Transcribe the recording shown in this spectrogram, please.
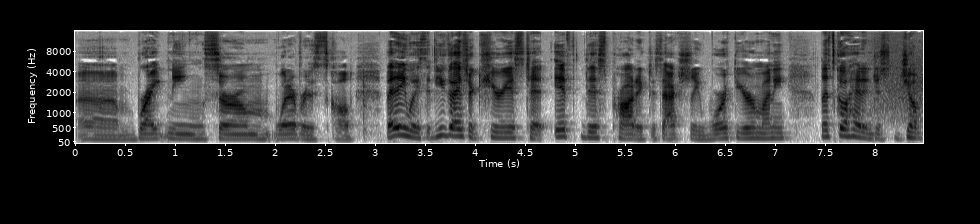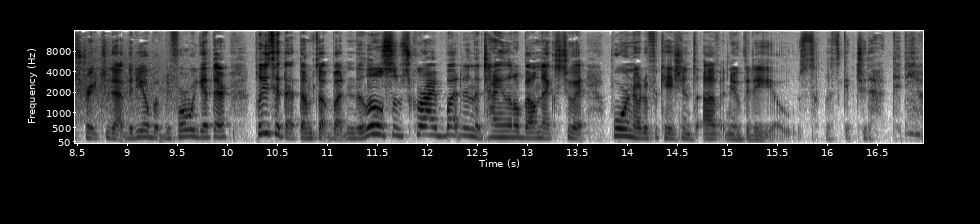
um, brightening serum, whatever it's called. But anyways, if you guys are curious to if this product is actually worth your money, let's go ahead and just jump straight to that video. But before we get there, please hit that thumbs up button, the little subscribe button, and the tiny little bell next to it for notifications of new videos. Let's get to that video.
